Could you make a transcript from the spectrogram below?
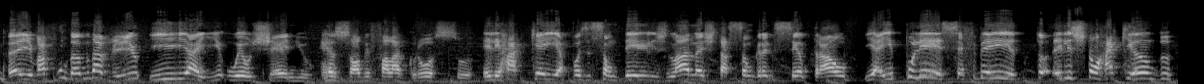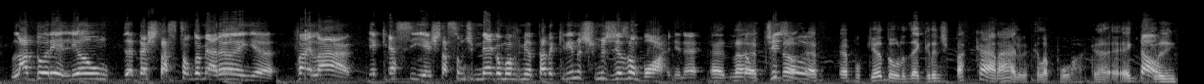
Daí vai afundando o navio. E aí o Eugênio resolve falar grosso. Ele hackeia a posição deles lá na estação Grande Central. E aí, polícia, FBI, eles estão hackeando lá do orelhão da, da estação do Homem-Aranha. Vai lá. É, que, assim, a estação de mega movimentada que nem nos filmes de Jason Bourne, né? É, não, Então, é, porque, não, o- é, é porque, Douglas, é grande pra caralho aquela porra, cara. É Então. grande.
